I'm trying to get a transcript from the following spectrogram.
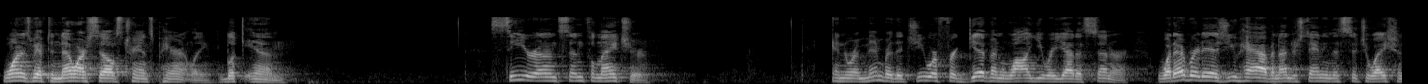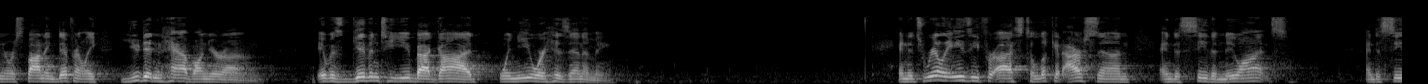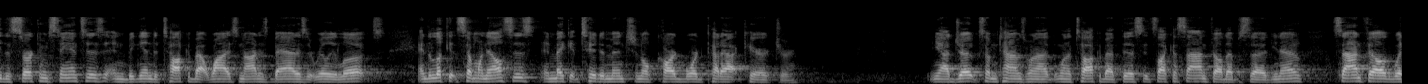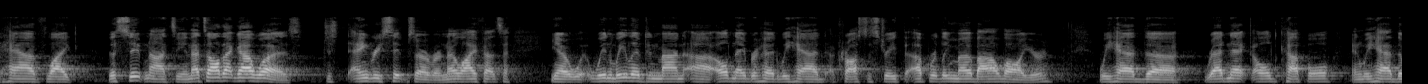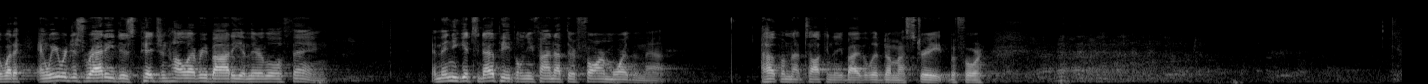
One is we have to know ourselves transparently, look in. See your own sinful nature. And remember that you were forgiven while you were yet a sinner. Whatever it is you have in understanding this situation and responding differently, you didn't have on your own. It was given to you by God when you were his enemy. And it's really easy for us to look at our sin and to see the nuance and to see the circumstances and begin to talk about why it's not as bad as it really looks and to look at someone else's and make it two dimensional cardboard cutout character. Yeah, I joke sometimes when I when I talk about this. It's like a Seinfeld episode. You know, Seinfeld would have like the soup Nazi, and that's all that guy was. Just angry soup server, no life outside. You know, when we lived in my uh, old neighborhood, we had across the street the upwardly mobile lawyer. We had the redneck old couple, and we had the what, and we were just ready to just pigeonhole everybody in their little thing. And then you get to know people and you find out they're far more than that. I hope I'm not talking to anybody that lived on my street before.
